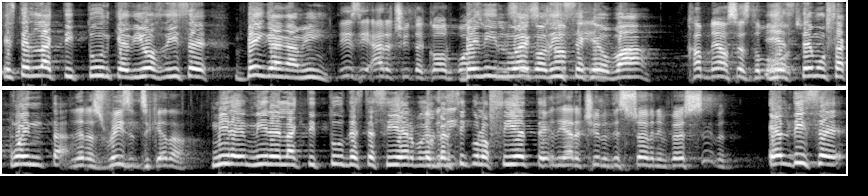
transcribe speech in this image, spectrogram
esta es la actitud que Dios dice, vengan a mí. here's the attitude that God wants. Venid says, luego, "Come dice. Jehová, now, says the y estemos a cuenta. Mire, mire la actitud de este siervo en el versículo Look at 7. the attitude of this servant in verse 7. Él dice,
